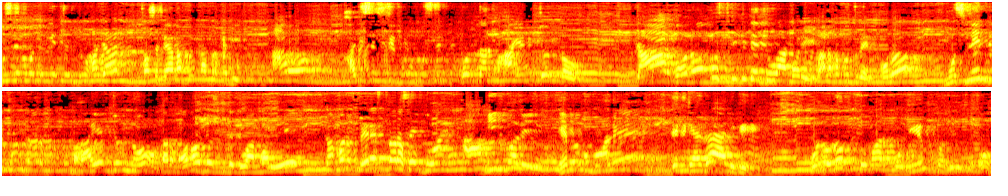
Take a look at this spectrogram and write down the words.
মুসলিমের মধ্যে দিয়েছেন 2699 নম্বর হাদিস। আরও মুসলিম যখন তার ভাইয়ের জন্য তার অনুপস্থিতিতে দোয়া করে, ভালো বুঝবেন, কোন মুসলিম যখন তার ভাইয়ের জন্য তার অনবস্থিতে দোয়া করে, তখন ফেরেশতারা সেই দোয়া আমিন বলে এবং বলে অনুরূপ তোমার প্রতিও হোক।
